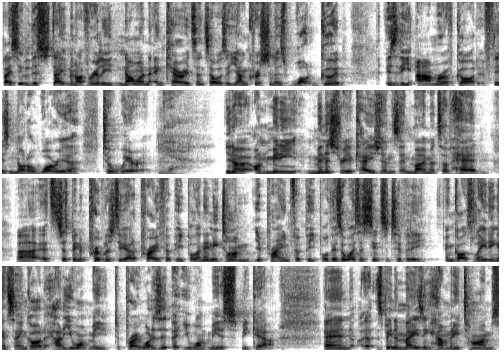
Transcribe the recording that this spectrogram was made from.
basically this statement I've really known and carried since I was a young Christian is what good is the armor of God if there's not a warrior to wear it? Yeah. You know, on many ministry occasions and moments I've had, uh, it's just been a privilege to be able to pray for people. And anytime you're praying for people, there's always a sensitivity in God's leading and saying, God, how do you want me to pray? What is it that you want me to speak out? And it's been amazing how many times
